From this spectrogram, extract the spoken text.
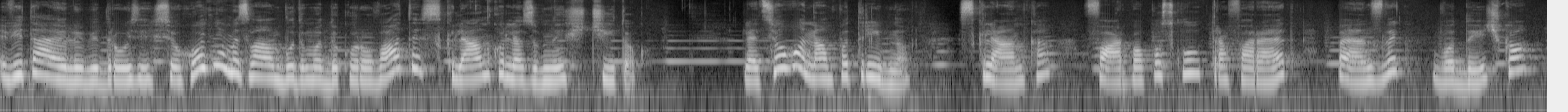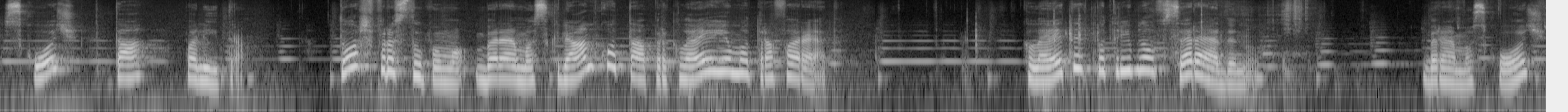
Вітаю, любі друзі! Сьогодні ми з вами будемо декорувати склянку для зубних щіток. Для цього нам потрібно склянка, фарба по склу, трафарет, пензлик, водичка, скотч та палітра. Тож приступимо, беремо склянку та приклеюємо трафарет. Клеїти потрібно всередину. Беремо скотч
